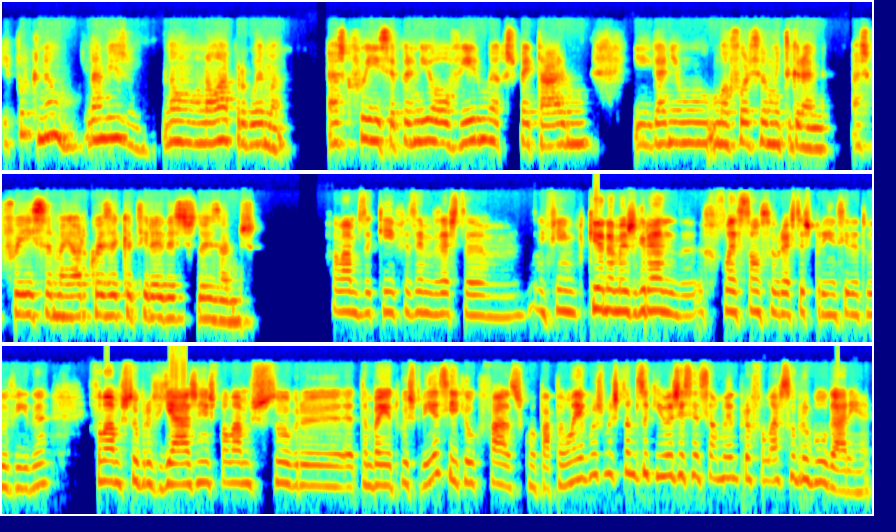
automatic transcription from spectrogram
E por que não? Dá mesmo, não, não há problema. Acho que foi isso, aprendi a ouvir-me, a respeitar-me e ganhei uma força muito grande. Acho que foi isso a maior coisa que eu tirei destes dois anos falámos aqui, fazemos esta, enfim, pequena mas grande reflexão sobre esta experiência da tua vida. Falámos sobre viagens, falámos sobre eh, também a tua experiência e aquilo que fazes com a Papa Léguas, mas estamos aqui hoje essencialmente para falar sobre a Bulgária.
